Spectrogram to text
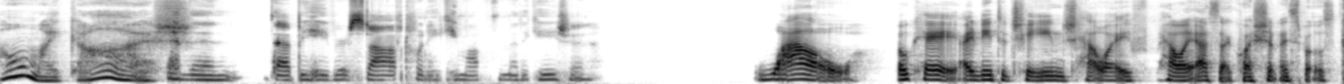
Oh my gosh. And then that behavior stopped when he came off the medication. Wow. Okay, I need to change how I how I ask that question, I suppose.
